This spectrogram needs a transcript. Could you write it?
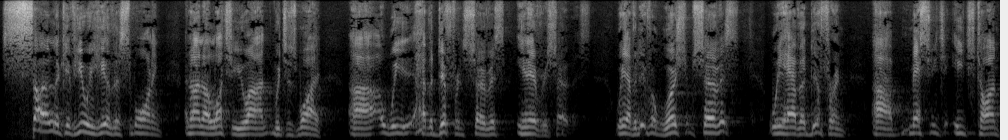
So, look, if you were here this morning, and I know lots of you aren't, which is why uh, we have a different service in every service. We have a different worship service. We have a different uh, message each time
